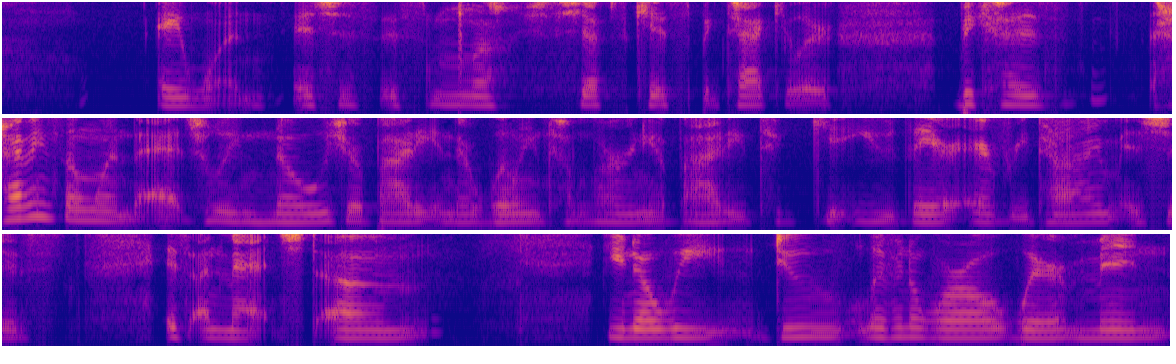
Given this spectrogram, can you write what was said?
A1. It's just, it's chef's kiss spectacular because having someone that actually knows your body and they're willing to learn your body to get you there every time is just it's unmatched um you know we do live in a world where men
